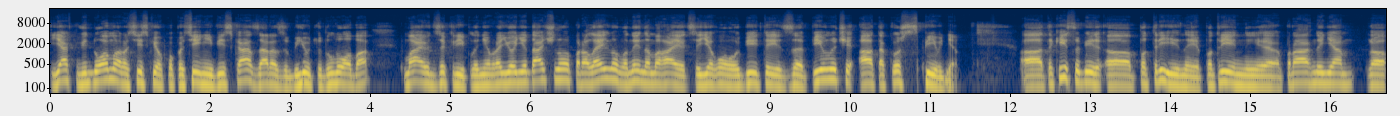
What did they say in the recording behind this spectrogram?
як відомо, російські окупаційні війська зараз б'ють лоба, мають закріплення в районі дачного. Паралельно вони намагаються його обійти з півночі, а також з півдня. А, такі собі а, потрійні, потрійні прагнення а,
